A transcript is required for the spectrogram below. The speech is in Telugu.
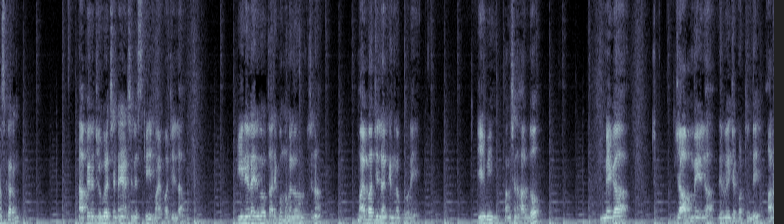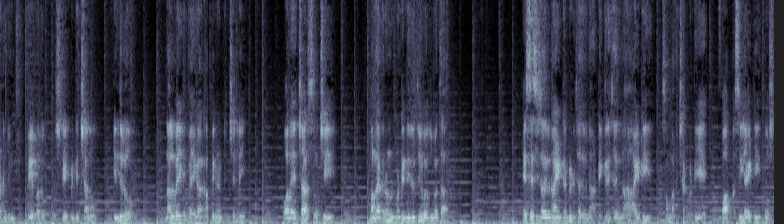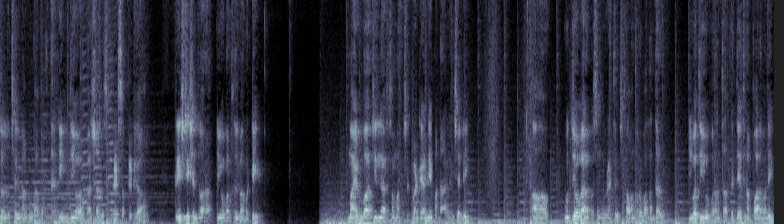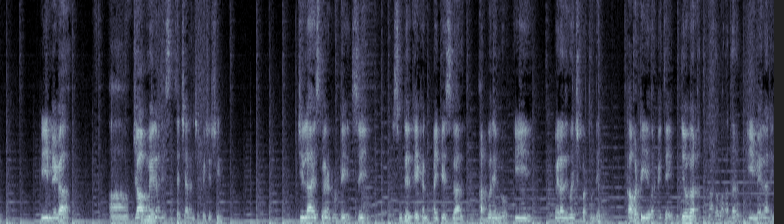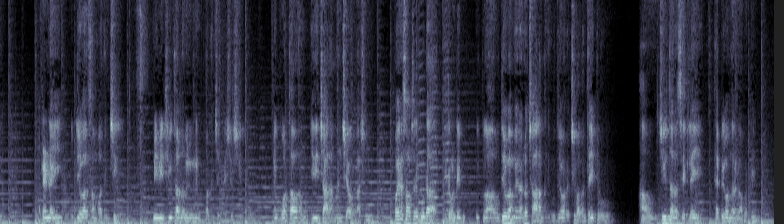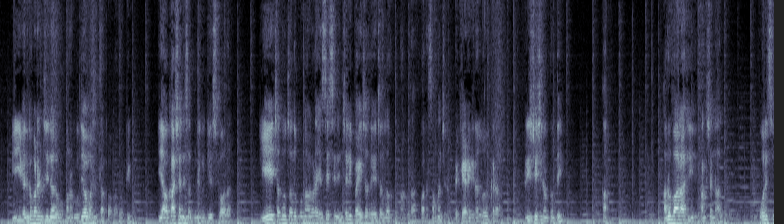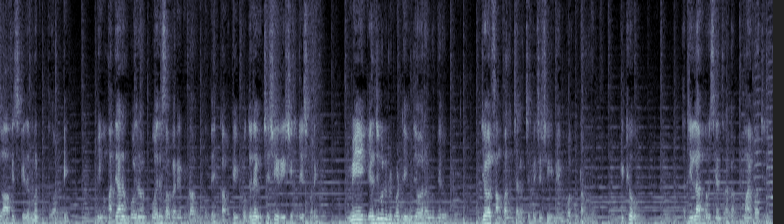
నమస్కారం. నా పేరు జోగుల చెన్నై అర్చనెస్కి మహబాద్ జిల్లా. ఈ నెల ఎనిమిదవ తారీఖు మంగళవారం రోజున మహబాద్ జిల్లా కేంద్రంలోని ఏబీ ఫంక్షన్ హాల్లో మెగా జాబ్ మేళా నిర్వహించబడుతుంది. ఆల్రెడీ మేము పేపర్ స్టేట్మెంట్ ఇచ్చాము. ఇందులో నలభైకి పైగా కంపెనీల నుంచి వెళ్ళి వాళ్ళ హెచ్ఆర్స్ వచ్చి మన దగ్గర ఉన్నటువంటి నిరుద్యోగ యువత ఎస్ఎస్సి చదివినా ఇంటర్మీడియట్ చదివినా డిగ్రీ చదివినా ఐటీ సంబంధించినటువంటి ఏ ఫార్మసీ ఐటీ కోర్సులలో చదివినా కూడా వాళ్ళందరికీ ఉద్యోగ అవకాశాలు సపరేట్ సపరేట్గా రిజిస్ట్రేషన్ ద్వారా ఇవ్వబడుతుంది కాబట్టి మహబూబాద్ జిల్లాకు సంబంధించినటువంటి అన్ని మండలాల నుంచి వెళ్ళి ఉద్యోగాల కోసం ఎవరైతే వస్తూ ఉన్నారో వాళ్ళందరూ యువతి యువకులంతా పెద్ద ఎత్తున పాల్గొని ఈ మెగా ఆ, జాబ్ మేళాని సత్యచాలని చెప్పేసి జిల్లా ఎస్పీ అయినటువంటి శ్రీ సుధీర్ కేకన్ ఐపీఎస్ గారి ఆధ్వర్యంలో ఈ మేళా నిర్వహించబడుతుంది. కాబట్టి ఎవరికైతే ఉద్యోగాలు ఉన్నారో వాళ్ళందరూ ఈ మేళాని అటెండ్ అయ్యి ఉద్యోగాలు సంపాదించి మీ మీ జీవితాల్లో వెలుగు నింపుకోవాలని చెప్పేసి మేము కోరుతా ఉన్నాము ఇది చాలా మంచి అవకాశం. పోయిన సంవత్సరం కూడా ఇటువంటి ఉద్యోగ మేళాలో చాలా మంది ఉద్యోగాలు వచ్చి వాళ్ళంతా ఇప్పుడు ఆ జీవితాల్లో సెటిల్ అయ్యి హ్యాపీగా ఉన్నారు కాబట్టి ఈ వెనుకబడిన జిల్లాలో మనకు ఉద్యోగాలు తక్కువ కాబట్టి ఈ అవకాశాన్ని సద్వినియోగం చేసుకోవాలా? ఏ చదువు చదువుకున్నా కూడా ఎస్ఎస్సీ నుంచి వెళ్ళి పై చదువు ఏ చదువు చదువుకున్నా కూడా వాళ్ళకి సంబంధించిన కేటగిరీలలో ఇక్కడ రిజిస్ట్రేషన్ ఉంటుంది. అనుబాలాజీ ఫంక్షన్ హాల్ పోలీసు ఆఫీస్కి ఎదురుగా కాబట్టి మీకు మధ్యాహ్నం భోజనం భోజన సౌకర్యం కూడా ఉంటుంది. కాబట్టి పొద్దునే వచ్చేసి రిజిస్ట్రేషన్ చేసుకొని మీ ఎలిజిబుల్ ఉన్నటువంటి ఉద్యోగాలను మీరు ఉద్యోగాలు సంపాదించాలని చెప్పేసి మేము కోరుకుంటాము. ఇట్లు జిల్లా పోలీస్ యంత్రాంగం మహబాద్ జిల్లా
